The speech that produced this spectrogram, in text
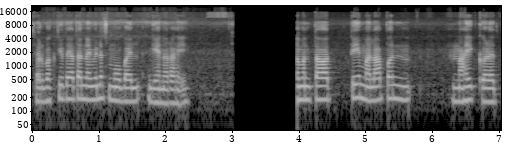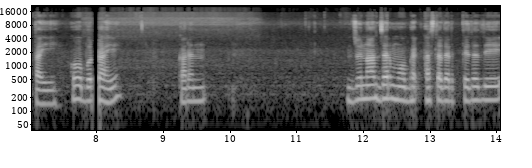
तर भक्ती ते आता नवीनच मोबाईल घेणार आहे. म्हणतात ते मला पण नाही कळत ताई. हो बरोबर आहे. कारण जुना जर मोबाईल असला तर त्याचं जे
